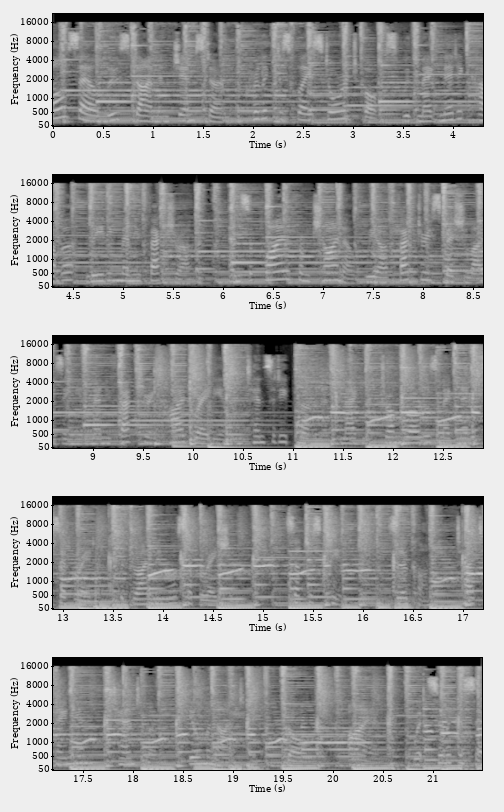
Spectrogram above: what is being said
Wholesale loose diamond gemstone acrylic display storage box with magnetic cover, leading manufacturer and supplier from China. We are factory specializing in manufacturing high gradient intensity permanent magnet drum rollers magnetic separator for dry mineral separation, such as tin, zircon, titanium, tantalum, ilmenite, gold, iron, wet silica.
